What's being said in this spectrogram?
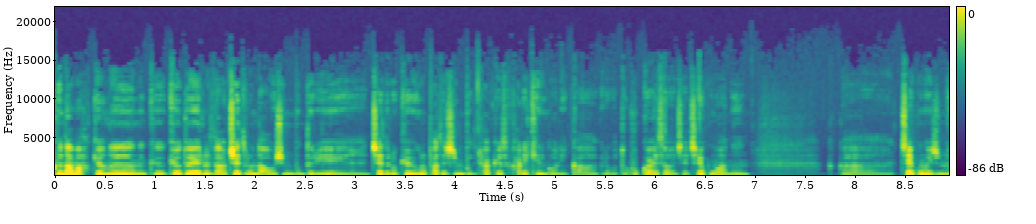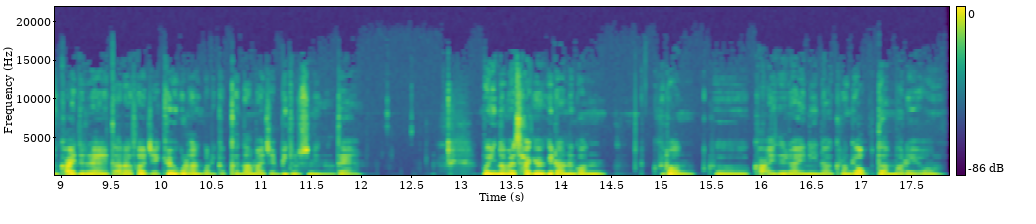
그나마 학교는 그 교대를 나, 제대로 나오신 분들이 제대로 교육을 받으신 분들이 학교에서 가르치는 거니까 그리고 또 국가에서 이제 제공하는 아, 제공해주는 가이드라인에 따라서 이제 교육을 하는 거니까 그나마 이제 믿을 수는 있는데 뭐 이놈의 사교육이라는 건 그런 그 가이드라인이나 그런 게 없단 말이에요.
